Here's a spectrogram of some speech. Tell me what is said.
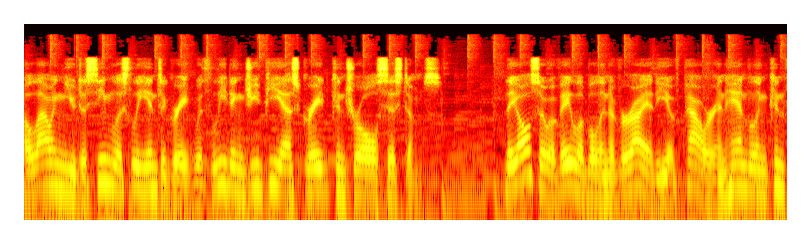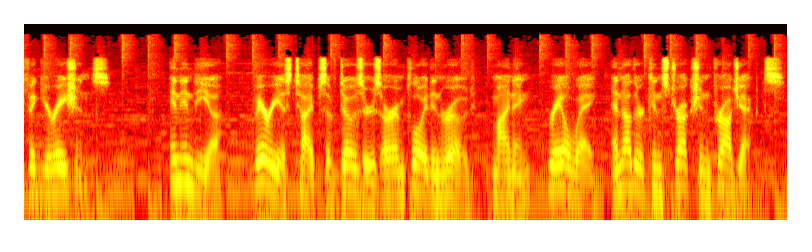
allowing you to seamlessly integrate with leading GPS-grade control systems. They also available in a variety of power and handling configurations. In India, various types of dozers are employed in road, mining, railway, and other construction projects.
